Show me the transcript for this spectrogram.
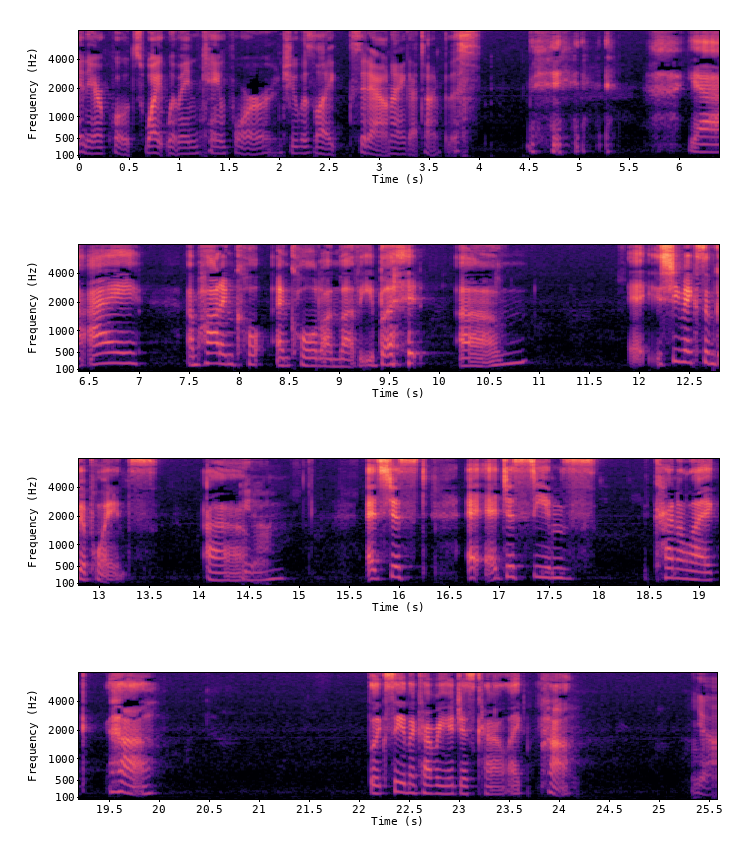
in air quotes white women came for her, and she was like, "Sit down, I ain't got time for this." Yeah, I I'm hot and cold and cold on Luvvie, but um it- she makes some good points. Um, yeah, It's just it, it just seems kind of like, huh. Like seeing the cover, you're just kind of like, huh. yeah,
